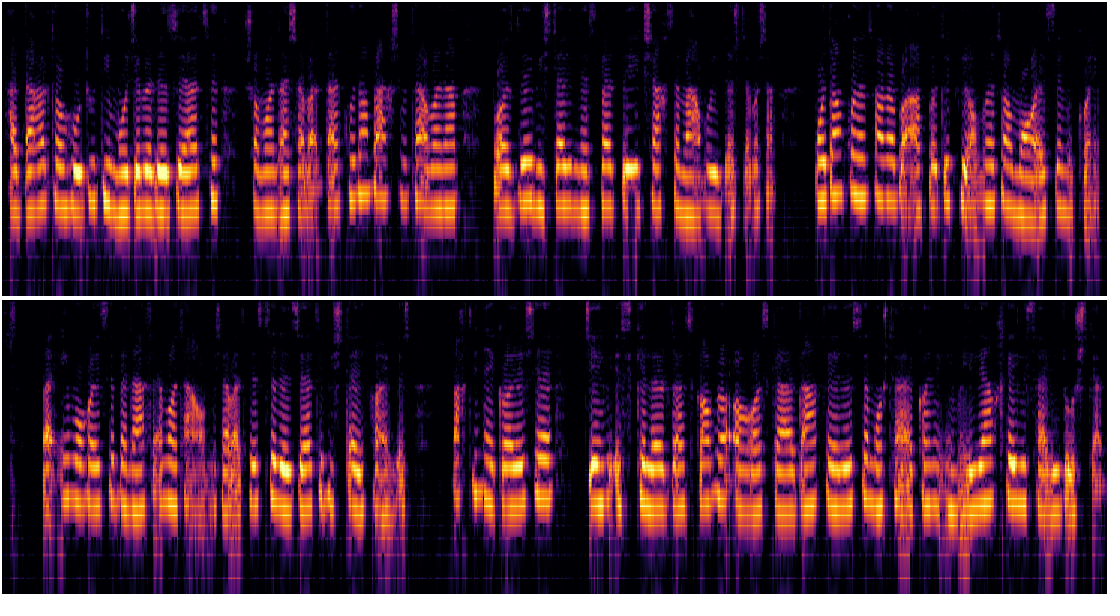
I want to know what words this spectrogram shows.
حداقل تا حدودی موجب رضایت شما نشود. در کدام بخش می‌توانم بازده بیشتری نسبت به یک شخص معمولی داشته باشم؟ مدام خودتان را با افراد پیرامونتان مقایسه می‌کنیم. و این مقایسه به نفع ما تمام می شود حس رضایت بیشتری خواهیم داشت. وقتی نگارش کام را آغاز کردم فهرست مشترکان ایمیلی هم خیلی سریع رشد کرد.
